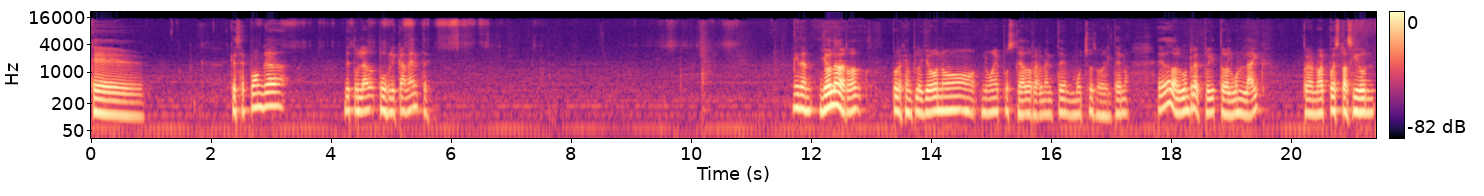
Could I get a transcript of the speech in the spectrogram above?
que, que se ponga de tu lado públicamente. Miren, yo la verdad, por ejemplo, yo no, no he posteado realmente mucho sobre el tema. He dado algún retweet o algún like, pero no he puesto así un...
